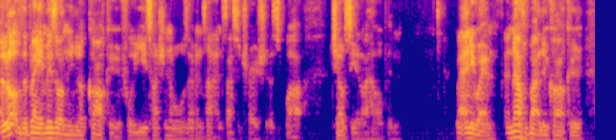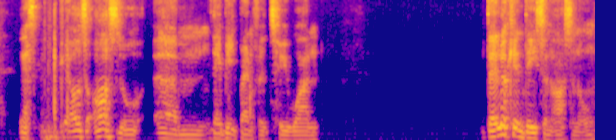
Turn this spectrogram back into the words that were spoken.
A lot of the blame is on Lukaku for you touching the ball seven times. That's atrocious. But Chelsea are not helping. But anyway, enough about Lukaku. Let's Arsenal. Um, they beat Brentford 2 1. They're looking decent, Arsenal.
